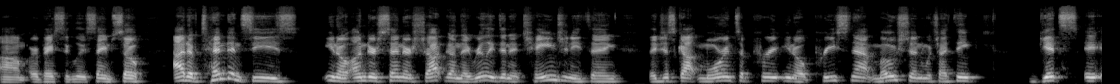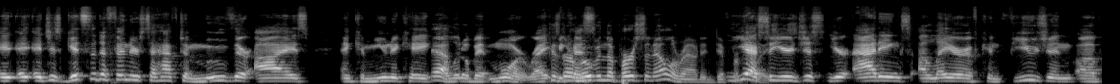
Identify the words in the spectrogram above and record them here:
um, are basically the same. So out of tendencies, you know, under center shotgun, they really didn't change anything. They just got more into pre, you know, pre-snap motion, which I think gets it, it, it just gets the defenders to have to move their eyes and communicate yeah. a little bit more, right? Because they're moving the personnel around in different. Yeah, places. so you're just you're adding a layer of confusion of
